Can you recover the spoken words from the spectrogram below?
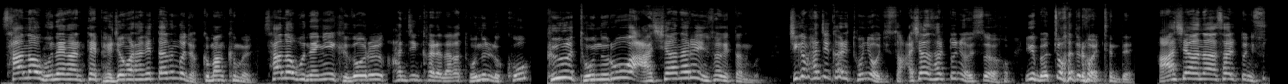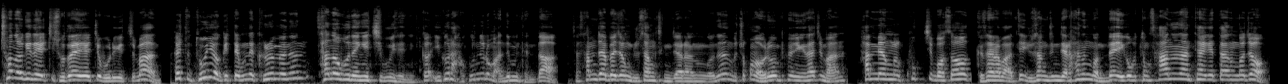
산업은행한테 배정을 하겠다는 거죠. 그만큼을 산업은행이 그거를 한진칼에다가 돈을 넣고 그 돈으로 아시아나를 인수하겠다는 거예요. 지금 한진칼이 돈이 어디 있어? 아시아나 살 돈이 어디 있어요? 이게 몇 조가 들어갈 텐데. 아시아나 살 돈이 수천억이 될지 조달이 될지 모르겠지만 하여튼 돈이 없기 때문에 그러면은 산업은행에 지분이 되니까 이걸 아군으로 만들면 된다. 자, 삼자 배정 유상 증자라는 거는 뭐 조금 어려운 표현이긴 하지만 한 명을 콕 집어서 그 사람한테 유상 증자를 하는 건데 이거 보통 사는한테 하겠다는 거죠.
